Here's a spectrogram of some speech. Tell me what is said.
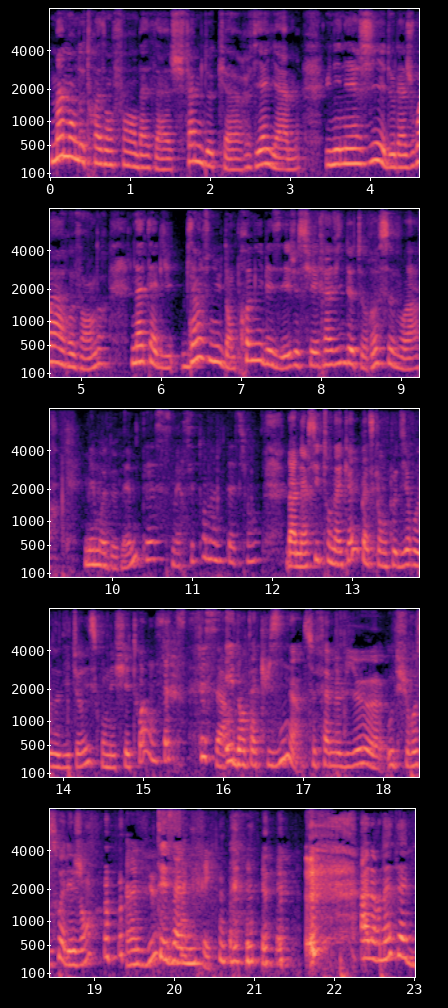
Maman de trois enfants en bas âge, femme de cœur, vieille âme, une énergie et de la joie à revendre, Nathalie, bienvenue dans Premier Baiser, je suis ravie de te recevoir. Mais moi de même, Tess, merci de ton invitation. Bah, merci de ton accueil parce qu'on peut dire aux auditoristes qu'on est chez toi en fait. C'est ça. Et dans ta cuisine, ce fameux lieu où tu reçois les gens. Un lieu Tes amis. Alors Nathalie,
